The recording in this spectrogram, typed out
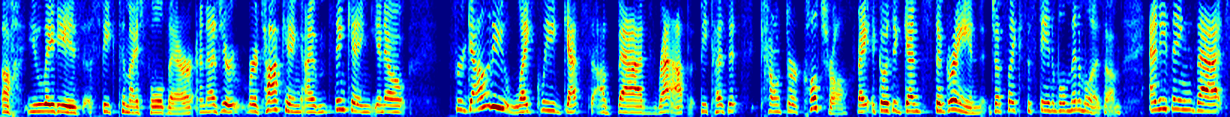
Oh, you ladies speak to my soul there. And as you're we're talking, I'm thinking, you know, frugality likely gets a bad rap because it's countercultural, right? It goes against the grain, just like sustainable minimalism. Anything that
